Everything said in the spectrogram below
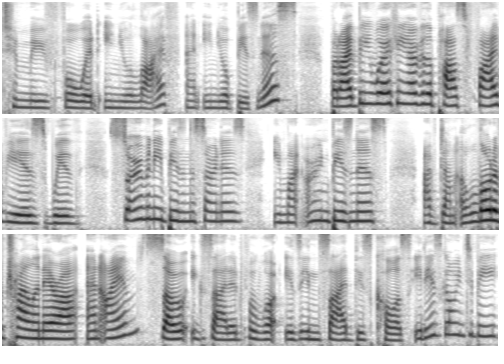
to move forward in your life and in your business. But I've been working over the past five years with so many business owners in my own business. I've done a lot of trial and error, and I am so excited for what is inside this course. It is going to be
